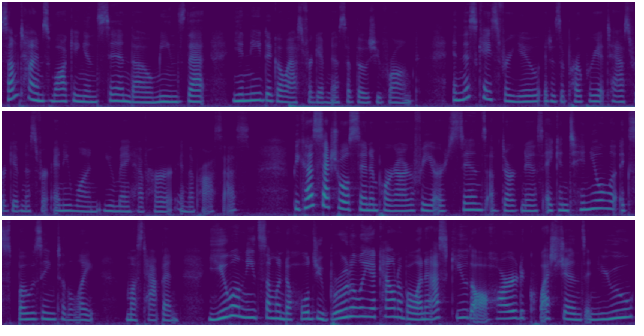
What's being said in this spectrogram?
Sometimes walking in sin, though, means that you need to go ask forgiveness of those you've wronged. In this case, for you, it is appropriate to ask forgiveness for anyone you may have hurt in the process. Because sexual sin and pornography are sins of darkness, a continual exposing to the light must happen. You will need someone to hold you brutally accountable and ask you the hard questions, and you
